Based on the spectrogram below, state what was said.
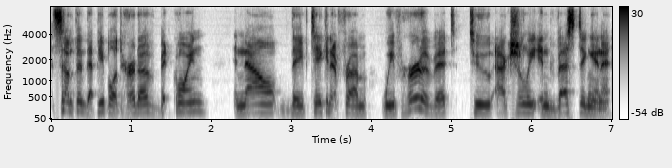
something that people had heard of, Bitcoin, and now they've taken it from we've heard of it to actually investing in it,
